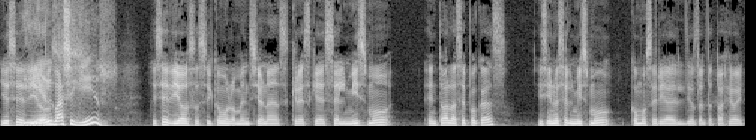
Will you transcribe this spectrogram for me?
Y ese y él va a seguir. Ese Dios, así como lo mencionas, ¿crees que es el mismo en todas las épocas? Y si no es el mismo, ¿cómo sería el Dios del tatuaje hoy?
